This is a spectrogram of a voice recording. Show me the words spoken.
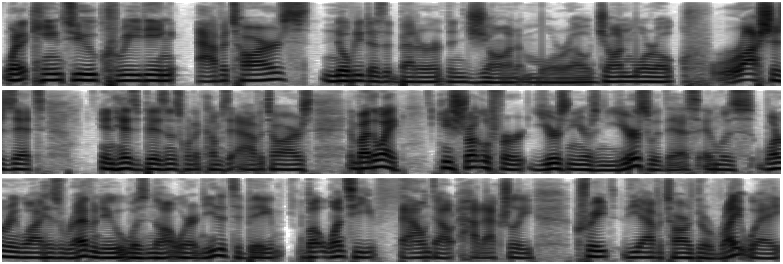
When it came to creating avatars, nobody does it better than Jon Morrow. Jon Morrow crushes it in his business when it comes to avatars. And by the way, he struggled for years and years and years with this and was wondering why his revenue was not where it needed to be. But once he found out how to actually create the avatar the right way,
